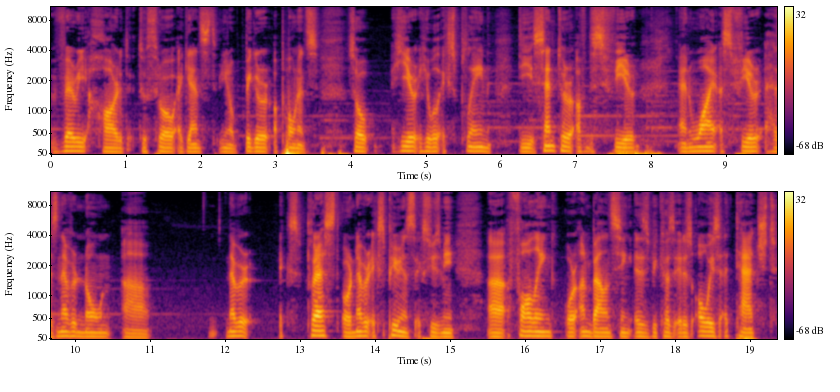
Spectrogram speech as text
very hard to throw against you know bigger opponents. So here he will explain the center of the sphere and why a sphere has never known uh, never expressed or never experienced excuse me uh, falling or unbalancing is because it is always attached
